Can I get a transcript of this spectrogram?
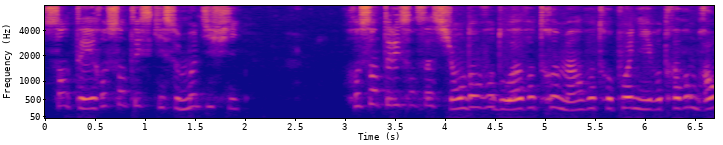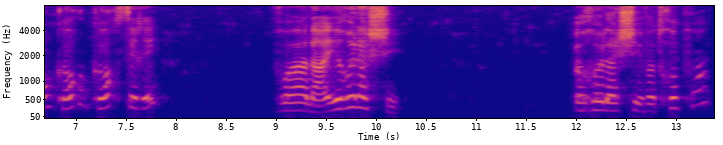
Sentez ressentez ce qui se modifie. Ressentez les sensations dans vos doigts votre main votre poignet votre avant-bras encore encore serrez. Voilà et relâchez relâchez votre poing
